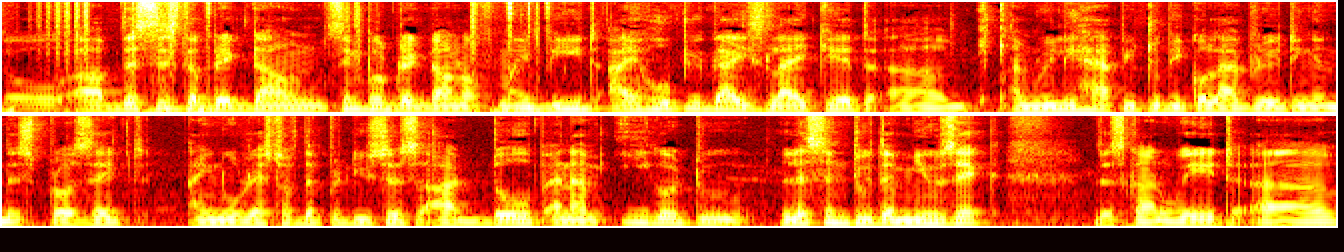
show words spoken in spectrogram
So uh, this is the breakdown, simple breakdown of my beat. I hope you guys like it. Um, I'm really happy to be collaborating in this project. I know rest of the producers are dope, and I'm eager to listen to the music. Just can't wait. Uh,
